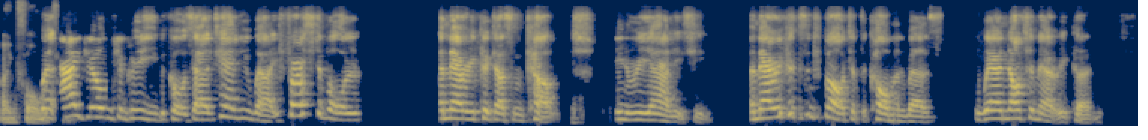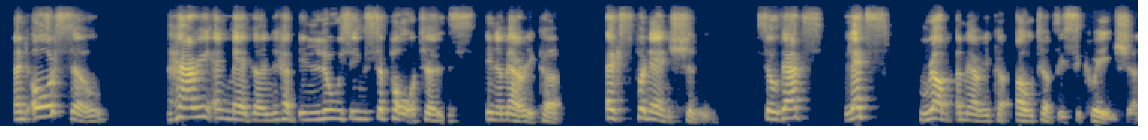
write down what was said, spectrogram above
going forward. Well, I don't agree because I'll tell you why. First of all, America doesn't count in reality. America isn't part of the Commonwealth. We're not American. And also, Harry and Meghan have been losing supporters in America exponentially. So that's let's rub America out of this equation.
